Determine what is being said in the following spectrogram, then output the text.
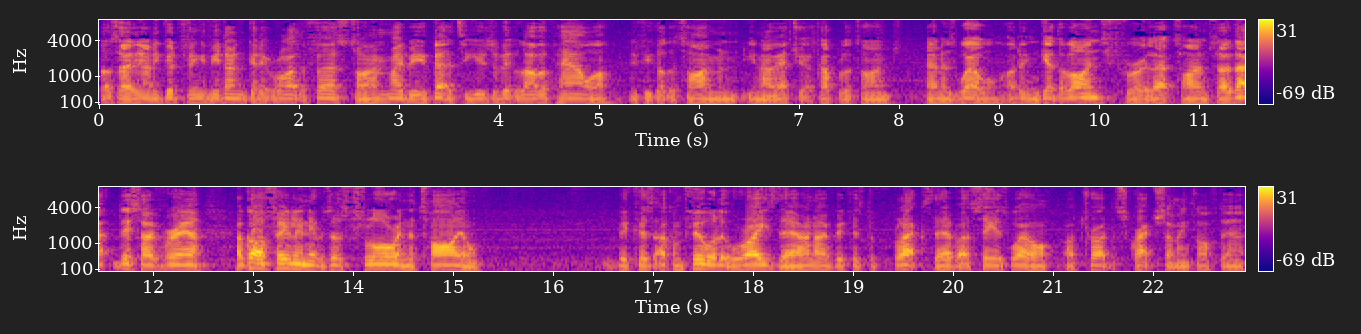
like I say, the only good thing, if you don't get it right the first time, maybe better to use a bit lower power if you've got the time and, you know, etch it a couple of times. And as well, I didn't get the lines through it that time. So that this over here, I got a feeling it was a flaw in the tile because I can feel a little raise there I know because the black's there but I see as well I tried to scratch something off there.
